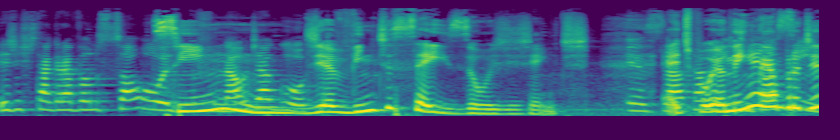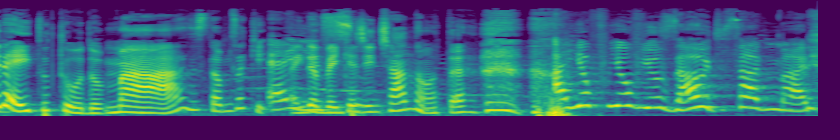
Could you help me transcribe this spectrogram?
E a gente tá gravando só hoje, Sim, no final de agosto. Dia 26 hoje, gente. Exatamente. É tipo, eu nem então, lembro assim, direito tudo, mas estamos aqui. É Ainda isso. bem que a gente anota. Aí eu fui ouvir os áudios, sabe, Mari?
